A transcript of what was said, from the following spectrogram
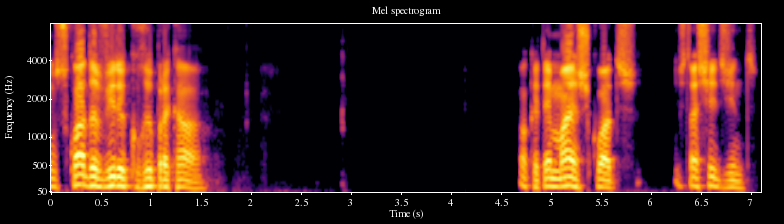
Um squad a vir a correr para cá. Ok, tem mais squads. Está cheio de gente.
